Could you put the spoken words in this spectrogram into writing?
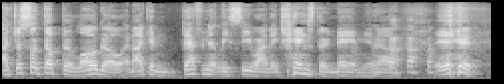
I just looked up their logo, and I can definitely see why they changed their name. You know, it,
